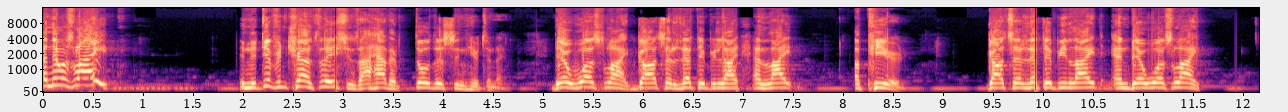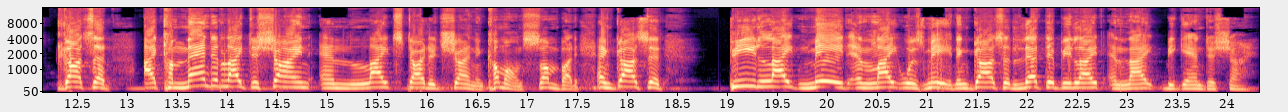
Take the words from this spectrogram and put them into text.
And there was light. In the different translations, I had to throw this in here tonight. There was light. God said, let there be light, and light appeared. God said, let there be light, and there was light. God said, I commanded light to shine and light started shining. Come on, somebody. And God said, Be light made, and light was made. And God said, Let there be light, and light began to shine.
